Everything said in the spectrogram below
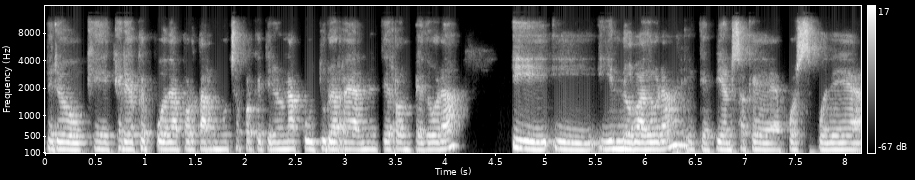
pero que creo que puede aportar mucho porque tiene una cultura realmente rompedora y, innovadora y que pienso que pues, puede eh,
